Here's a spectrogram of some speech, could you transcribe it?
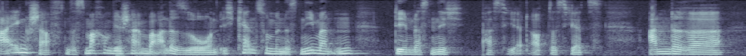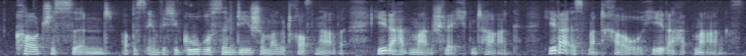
Eigenschaften. Das machen wir scheinbar alle so. Und ich kenne zumindest niemanden, dem das nicht passiert. Ob das jetzt andere Coaches sind, ob es irgendwelche Gurus sind, die ich schon mal getroffen habe. Jeder hat mal einen schlechten Tag. Jeder ist mal traurig. Jeder hat mal Angst.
